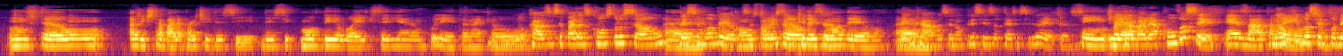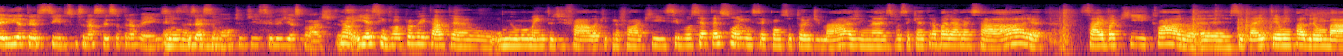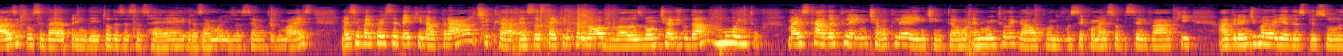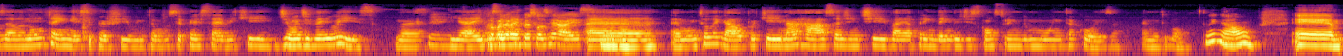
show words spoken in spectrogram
Então, a gente trabalha a partir desse, desse modelo aí que seria a ampulheta, né, que é o No caso, você faz a desconstrução é, desse modelo. a Você fala, construção então, desse modelo. vem é. cá, você não precisa ter essa silhueta. A Sim, gente vai é- trabalhar com você. exatamente. Não que você poderia ter sido se você nascesse outra vez ou Exatamente. fizesse um monte de cirurgias plásticas. Não, e assim, vou aproveitar até o, o meu momento de fala aqui para falar que se você até sonha em ser consultor de imagem, né? Se você quer trabalhar nessa área, saiba que, claro, é, você vai ter um padrão básico, você vai aprender todas essas regras, harmonização e tudo mais, mas você vai perceber que na prática, essas técnicas, óbvio, elas vão te ajudar muito. Mas cada cliente é um cliente, então é muito legal quando você começa a observar que a grande maioria das pessoas ela não tem esse perfil, então você percebe que de onde veio isso, né? Sim. E aí você Trabalhar vai com pessoas reais. é, é muito legal, porque na raça a gente vai aprendendo e desconstruindo muita coisa. É muito bom. Legal. É,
